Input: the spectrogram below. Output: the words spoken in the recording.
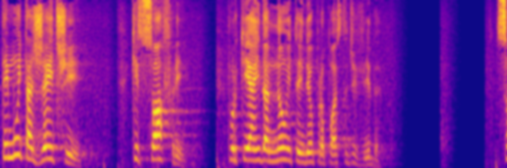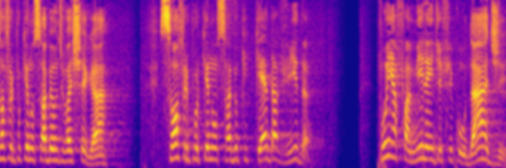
tem muita gente que sofre porque ainda não entendeu o propósito de vida. Sofre porque não sabe aonde vai chegar. Sofre porque não sabe o que quer da vida põe a família em dificuldade,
